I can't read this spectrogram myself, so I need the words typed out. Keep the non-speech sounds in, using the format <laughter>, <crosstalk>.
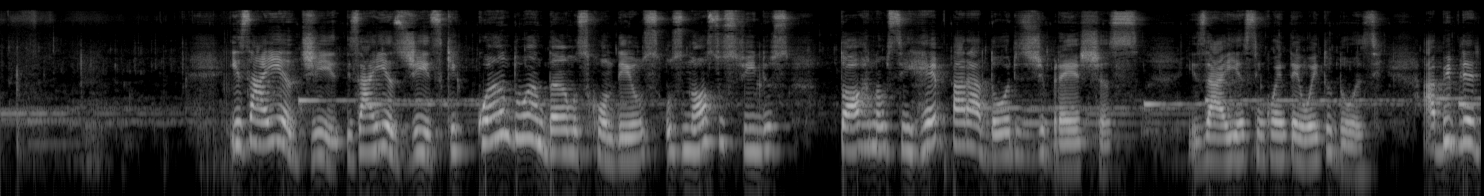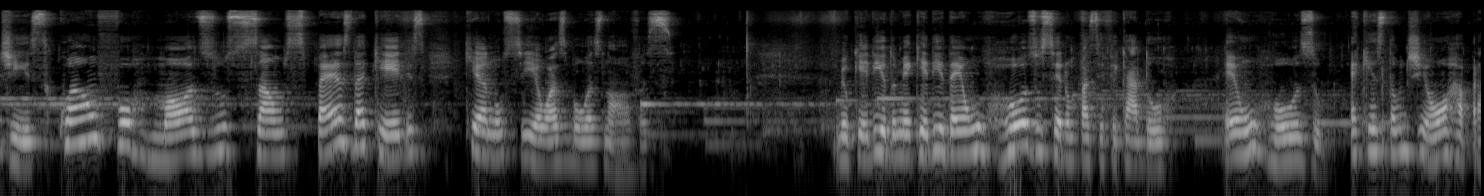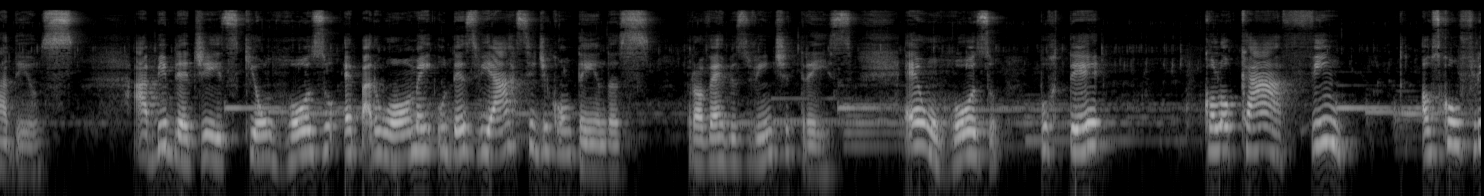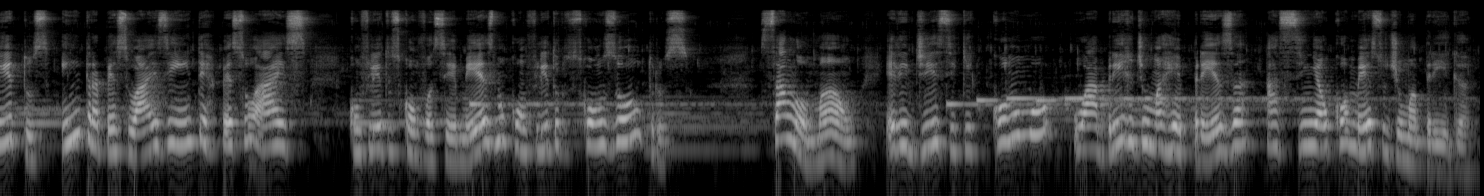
Isaías diz, Isaías diz que quando andamos com Deus, os nossos filhos tornam-se reparadores de brechas. Isaías 58, 12. A Bíblia diz: Quão formosos são os pés daqueles que anunciam as boas novas. Meu querido, minha querida, é honroso ser um pacificador. É honroso, é questão de honra para Deus. A Bíblia diz que honroso é para o homem o desviar-se de contendas. Provérbios 23. É honroso por ter colocar fim aos conflitos intrapessoais e interpessoais, conflitos com você mesmo, conflitos com os outros. Salomão, ele disse que como o abrir de uma represa, assim é o começo de uma briga.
